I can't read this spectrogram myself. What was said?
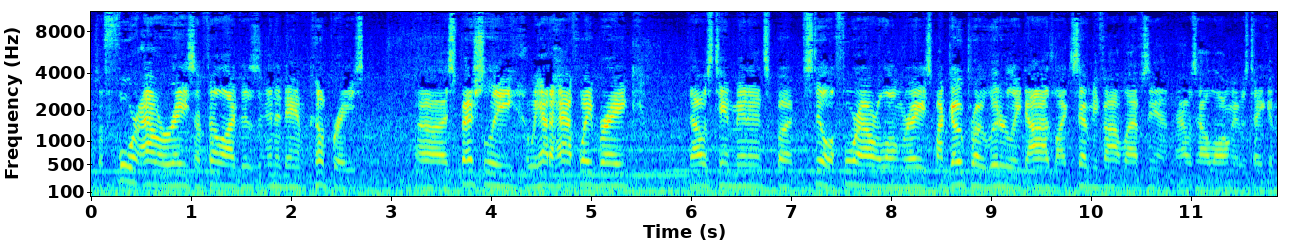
It's a four hour race. I felt like it was in a damn cup race. Uh, especially we had a halfway break. That was 10 minutes but still a four hour long race. My gopro literally died like 75 laps in. That was how long it was taking.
